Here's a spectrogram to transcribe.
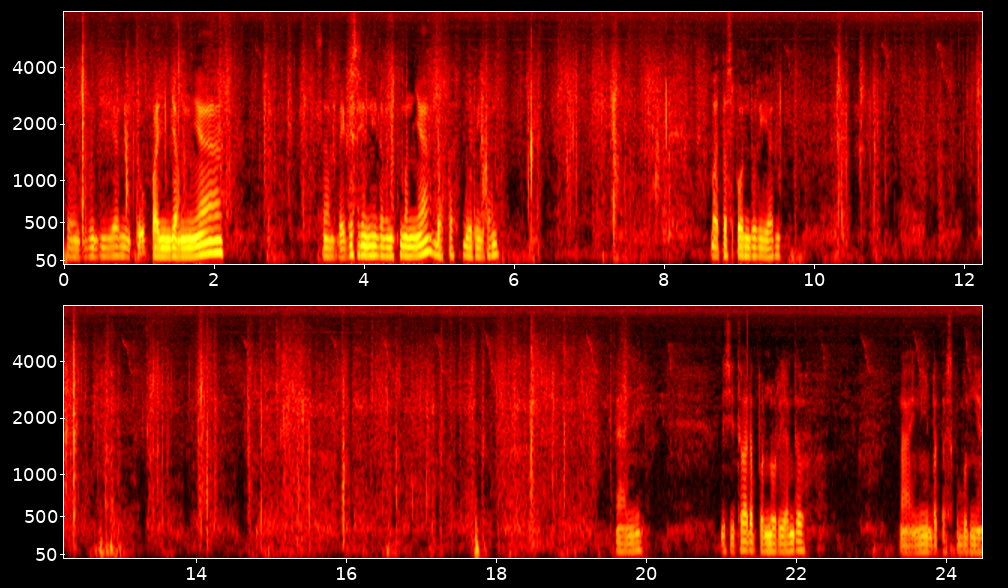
Kemudian untuk panjangnya sampai ke sini teman-teman ya batas durian. Batas pohon durian. Nah ini di situ ada pohon durian tuh. Nah ini batas kebunnya.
